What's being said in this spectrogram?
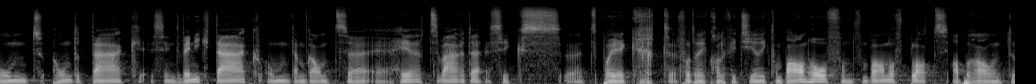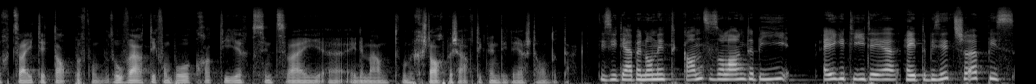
und 100 Tage sind wenig Tage, um dem Ganzen äh, Herr zu werden. Sei es äh, das Projekt von der Requalifizierung vom Bahnhof und vom Bahnhofplatz, aber auch durch die zweite Etappe von der Aufwertung vom Burgquartier. Das sind zwei äh, Elemente, die mich stark beschäftigt haben in den ersten 100 Tagen. Die sind ja eben noch nicht ganz so lange dabei. Eigene Ideen, hat er bis jetzt schon etwas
